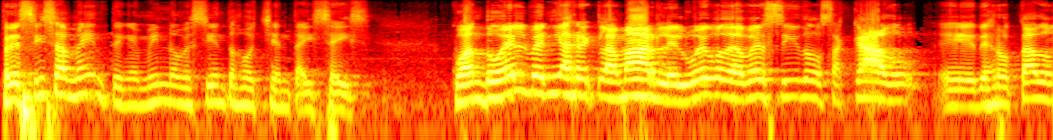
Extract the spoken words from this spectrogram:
precisamente en el 1986 cuando él venía a reclamarle, luego de haber sido sacado, eh, derrotado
